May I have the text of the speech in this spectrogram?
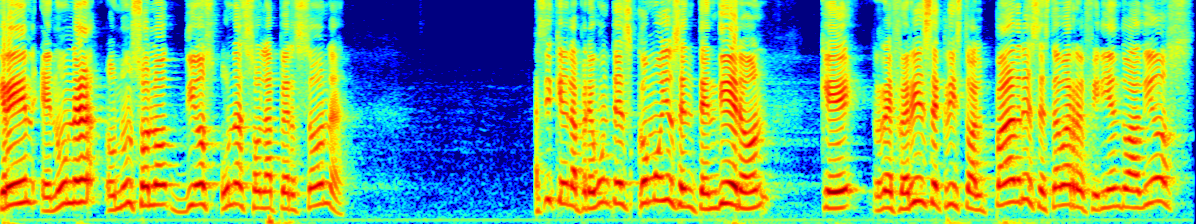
creen en, una, en un solo Dios, una sola persona. Así que la pregunta es, ¿cómo ellos entendieron que referirse Cristo al Padre se estaba refiriendo a Dios?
